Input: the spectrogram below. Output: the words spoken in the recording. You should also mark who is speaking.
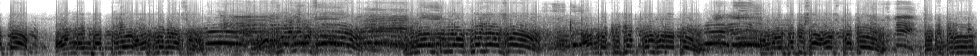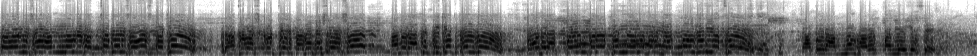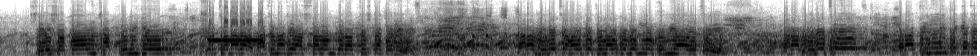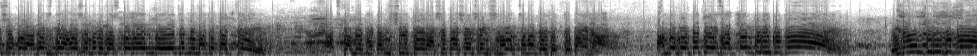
Speaker 1: ছাড়তাম online বাদ দিয়ে অফলাইনে আসো। আমরা ক্রিকেট খেলব রাতে। তোমার যদি সাহস থাকে, যদি দিল্লি পালানো সেই আন্দোলনের বাচ্চাদের সাহস থাকে, রাজা ভাস্কর্যের পাদদেশে আসো, আমরা রাতে ক্রিকেট খেলব। তোমাদের আপ্যায়ন করার জন্য আমাদের ব্যাটবল রেডি আছে। যাদের আম্মা ভারত পালিয়ে গেছে। সেই সকল ছাত্রলীগের সূচনারা মাঝে মাঝে আস্ফালন করার চেষ্টা করে। তারা ভেবেছে হয়তো জেলায় প্রজন্ম ঘুমিয়ে হয়েছে তারা ভেবেছে, তারা দিল্লি থেকে যে সকল আদেশ দেওয়া হয় সেগুলো বাস্তবায়ন করার জন্য মাঠে থাকছে। আজকে আমরা ঢাকা বিশ্ববিদ্যালয়ের আশেপাশে সেই সুর চানাদের দেখতে পাই না। আমরা বলতে চাই সাত্তান কোথায়? ইনাম তুমি কোথায়?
